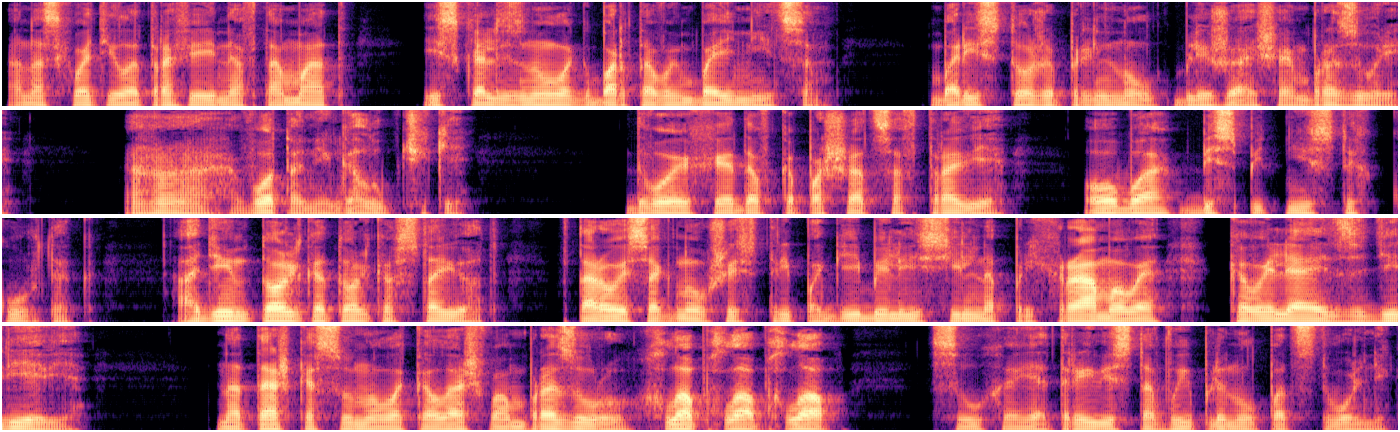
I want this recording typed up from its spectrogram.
Она схватила трофейный автомат и скользнула к бортовым бойницам. Борис тоже прильнул к ближайшей амбразуре. «Ага, вот они, голубчики». Двое хедов копошатся в траве, оба без пятнистых курток. Один только-только встает, второй, согнувшись в три погибели и сильно прихрамывая, ковыляет за деревья. Наташка сунула калаш в амбразуру. Хлоп, хлоп, хлоп. Сухо и отрывисто выплюнул подствольник.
